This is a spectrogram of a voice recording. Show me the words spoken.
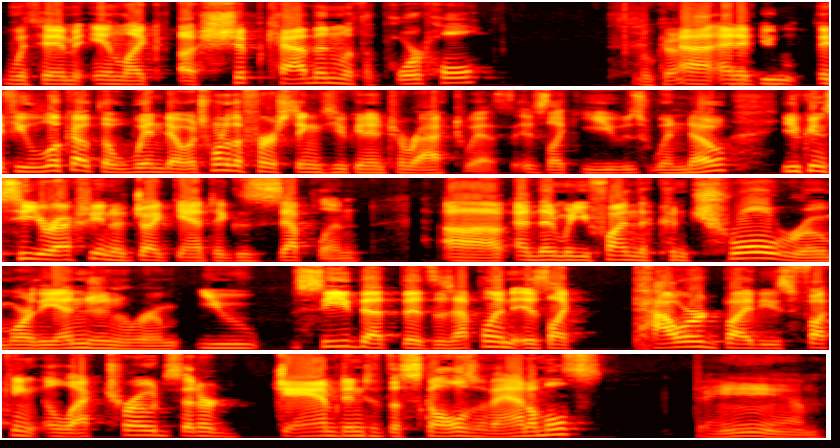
with him in like a ship cabin with a porthole. Okay. Uh, and if you if you look out the window, it's one of the first things you can interact with is like use window. You can see you're actually in a gigantic zeppelin. Uh, and then when you find the control room or the engine room, you see that the zeppelin is like powered by these fucking electrodes that are jammed into the skulls of animals. Damn.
